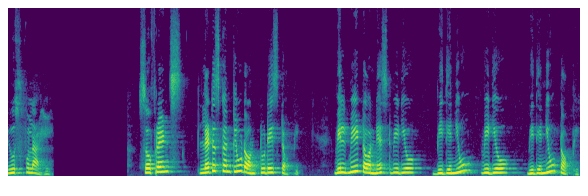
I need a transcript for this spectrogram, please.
यूजफुल आहे. So friends let us conclude on today's topic. We'll meet on next video with a new video with a new topic.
